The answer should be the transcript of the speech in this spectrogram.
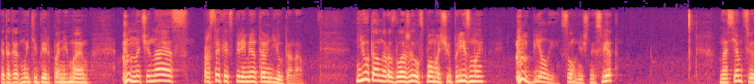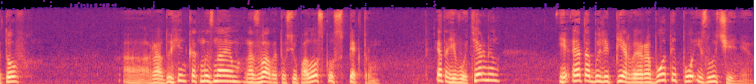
это как мы теперь понимаем, начиная с простых экспериментов Ньютона. Ньютон разложил с помощью призмы белый солнечный свет на семь цветов а, радуги, как мы знаем, назвав эту всю полоску спектрум. Это его термин, и это были первые работы по излучению.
